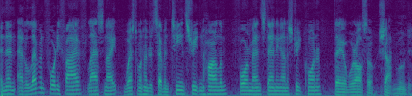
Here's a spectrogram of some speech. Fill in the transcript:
And then at 11:45 last night, West 117th Street in Harlem, four men standing on a street corner. They were also shot and wounded.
